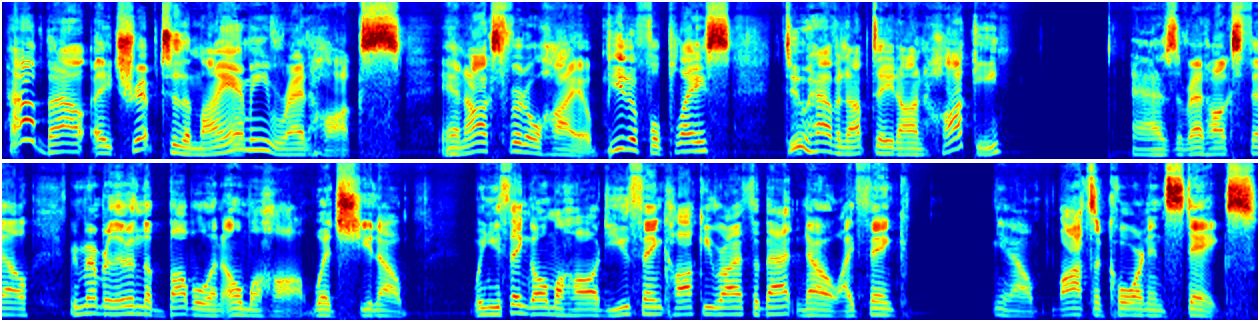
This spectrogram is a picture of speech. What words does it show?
How about a trip to the Miami Redhawks in Oxford, Ohio? Beautiful place. Do have an update on hockey as the Redhawks fell. Remember, they're in the bubble in Omaha, which, you know, when you think Omaha, do you think hockey right off the bat? No, I think, you know, lots of corn and steaks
